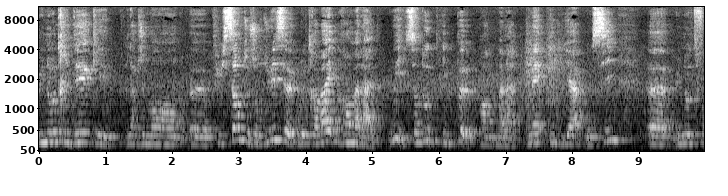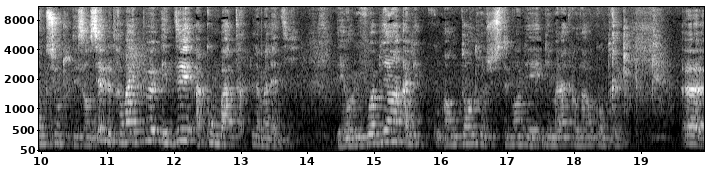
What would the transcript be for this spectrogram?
Une autre idée qui est largement euh, puissante aujourd'hui, c'est le travail rend malade. Oui, sans doute, il peut rendre malade, mais il y a aussi euh, une autre fonction tout essentielle. Le travail peut aider à combattre la maladie. Et on le voit bien à, entendre justement les, malades qu'on a rencontrés. Euh,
